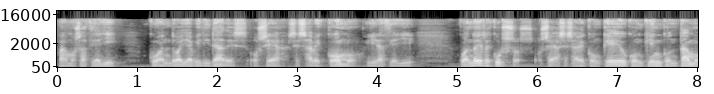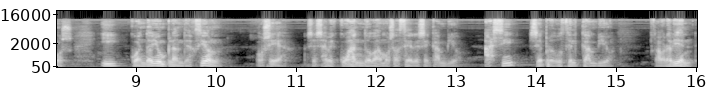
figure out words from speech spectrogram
vamos hacia allí, cuando hay habilidades, o sea, se sabe cómo ir hacia allí, cuando hay recursos, o sea, se sabe con qué o con quién contamos, y cuando hay un plan de acción, o sea, se sabe cuándo vamos a hacer ese cambio. Así se produce el cambio. Ahora bien,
